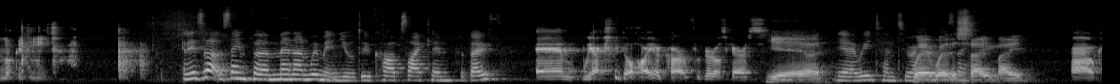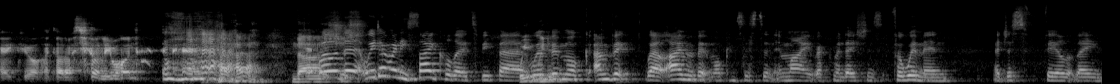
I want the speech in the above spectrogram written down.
looking to eat. And is that the same for men and women? You'll do carb cycling for both? Um, we actually go higher carb for girls, Gareth. Yeah, Yeah, we tend to. we're, recommend we're the same. same, mate. Ah, okay, cool. I thought I was the only one. no, Well, it's just, the, we don't really cycle though. To be fair, We- we, are we a bit more. I'm a bit. Well, I'm a bit more consistent in my recommendations for women. I just feel that they.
